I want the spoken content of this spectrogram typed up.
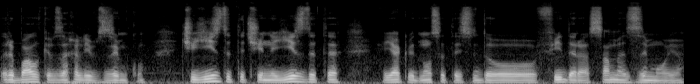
рибалки взагалі взимку. Чи їздите, чи не їздите, як відноситесь до фідера саме зимою.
